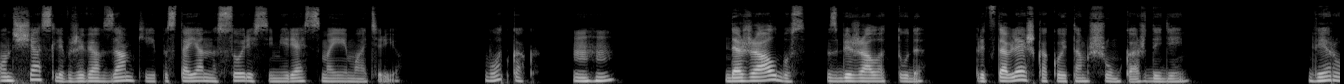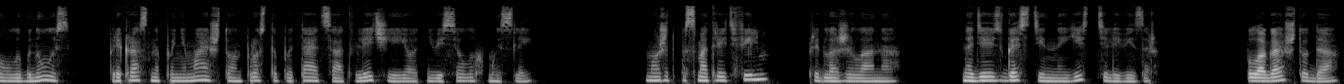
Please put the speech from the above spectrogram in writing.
Он счастлив, живя в замке и постоянно ссорясь и мирясь с моей матерью». «Вот как?» «Угу». Даже Албус сбежал оттуда. Представляешь, какой там шум каждый день?» Вера улыбнулась, прекрасно понимая, что он просто пытается отвлечь ее от невеселых мыслей. «Может, посмотреть фильм?» — предложила она. «Надеюсь, в гостиной есть телевизор?» «Полагаю, что да.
